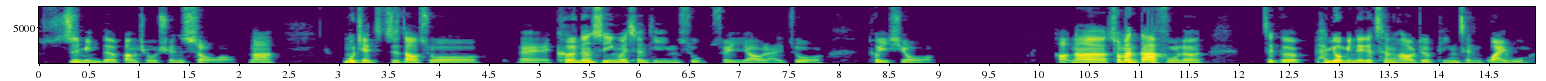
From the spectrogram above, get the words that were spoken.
知名的棒球选手哦。那目前只知道说，哎，可能是因为身体因素，所以要来做退休哦。好，那松满大辅呢，这个很有名的一个称号就是平成怪物嘛。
